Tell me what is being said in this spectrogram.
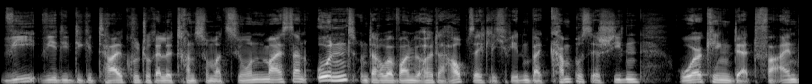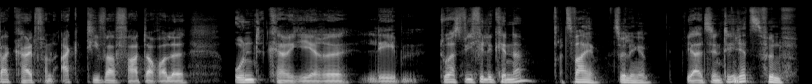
wie wir die digital-kulturelle Transformation meistern und, und darüber wollen wir heute hauptsächlich reden, bei Campus erschienen Working Dead, Vereinbarkeit von aktiver Vaterrolle und Karriere leben. Du hast wie viele Kinder? Zwei Zwillinge. Wie alt sind die? Jetzt fünf.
